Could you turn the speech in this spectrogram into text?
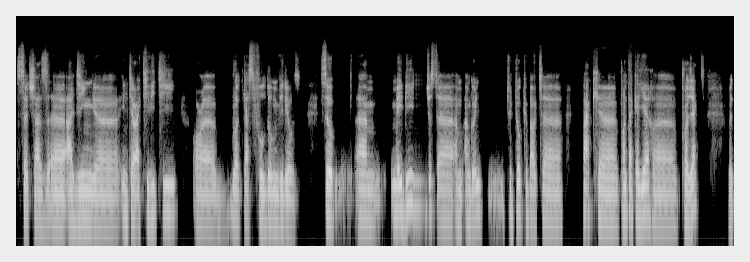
such as adding interactivity or broadcast full dome videos. So um, maybe just I'm, I'm, going to talk about uh, PAC uh, Pointe-à-Callière project, but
